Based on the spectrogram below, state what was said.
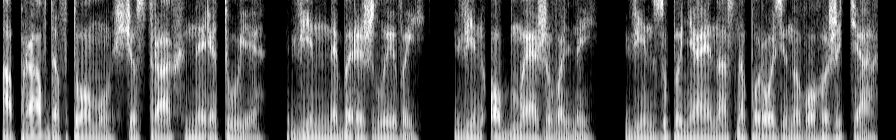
А правда в тому, що страх не рятує. Він небережливий, він обмежувальний. Він зупиняє нас на порозі нового життя.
